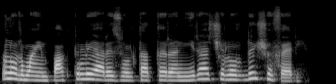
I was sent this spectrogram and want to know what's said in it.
În urma impactului a rezultat rănirea celor doi șoferi.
